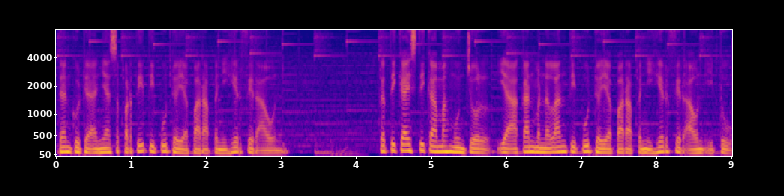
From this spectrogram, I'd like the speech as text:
dan godaannya seperti tipu daya para penyihir Fir'aun. Ketika istiqamah muncul, ia akan menelan tipu daya para penyihir Fir'aun itu.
